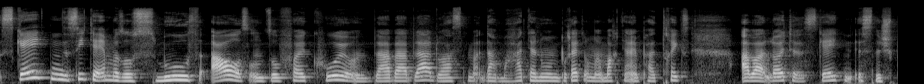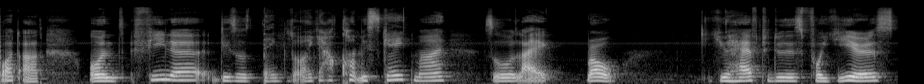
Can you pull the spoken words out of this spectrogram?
Skaten, das sieht ja immer so smooth aus und so voll cool und bla bla bla. Du hast, man hat ja nur ein Brett und man macht ja ein paar Tricks. Aber Leute, Skaten ist eine Sportart. Und viele, die so denken, so, ja, komm, ich skate mal. So, like, bro, you have to do this for years,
